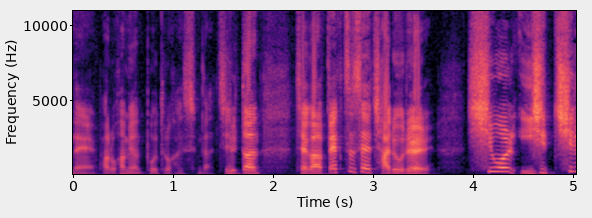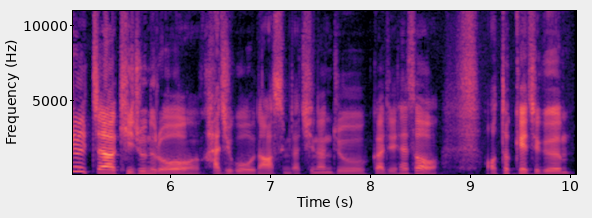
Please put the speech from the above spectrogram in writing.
네, 바로 화면 보도록 하겠습니다. 일단 제가 팩트셋 자료를 10월 27일자 기준으로 가지고 나왔습니다. 지난주까지 해서 어떻게 지금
